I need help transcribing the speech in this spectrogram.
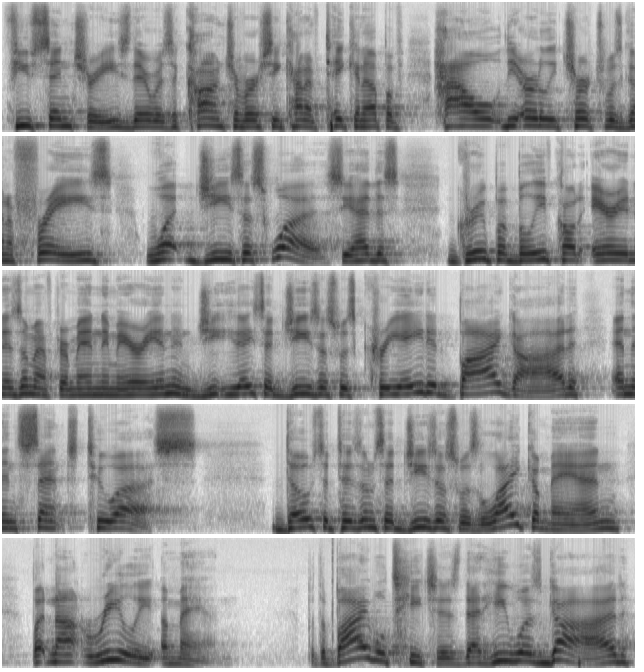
few centuries, there was a controversy kind of taken up of how the early church was going to phrase what Jesus was. You had this group of belief called Arianism after a man named Arian, and they said Jesus was created by God and then sent to us. Docetism said Jesus was like a man, but not really a man. But the Bible teaches that he was God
